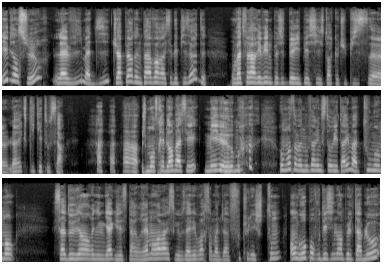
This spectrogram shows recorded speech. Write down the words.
Et bien sûr, la vie m'a dit, tu as peur de ne pas avoir assez d'épisodes? On va te faire arriver une petite péripétie histoire que tu puisses leur expliquer tout ça. je m'en serais bien passé, mais au, moins, au moins ça va nous faire une story time à tout moment. Ça devient un running gag, j'espère vraiment pas, parce que vous allez voir, ça m'a déjà foutu les jetons. En gros, pour vous dessiner un peu le tableau,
